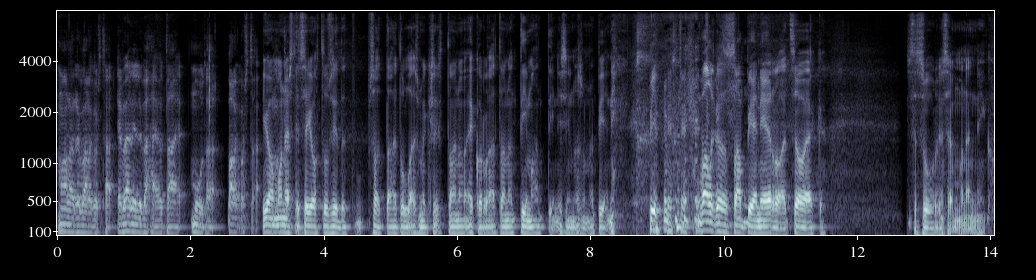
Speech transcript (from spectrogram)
maalarin valkoista ja välillä vähän jotain muuta valkoista. Joo, Mutta monesti se johtuu siitä, että saattaa tulla esimerkiksi toinen on ekora ja toinen on timantti, niin siinä on semmoinen pieni, pieni valkoisessa on pieni ero, että se on ehkä se suurin semmoinen niin kuin,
